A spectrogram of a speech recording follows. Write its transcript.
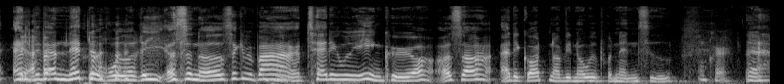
alt Ja. det der netteroderi og sådan noget. Så kan vi bare tage det ud i en køre, og så er det godt, når vi når ud på den anden side. Okay. Ja.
